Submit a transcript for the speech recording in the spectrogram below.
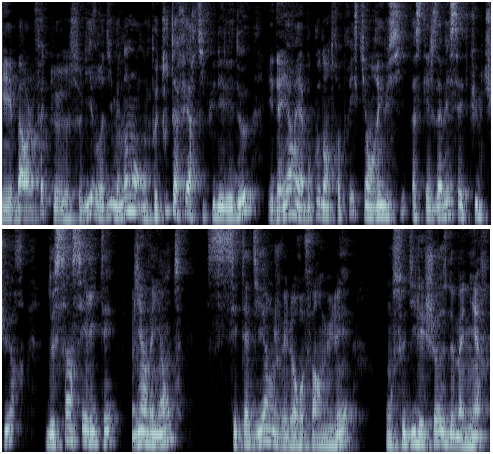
Et bah en fait, le, ce livre dit mais non non, on peut tout à fait articuler les deux. Et d'ailleurs, il y a beaucoup d'entreprises qui ont réussi parce qu'elles avaient cette culture de sincérité bienveillante, c'est-à-dire, je vais le reformuler, on se dit les choses de manière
